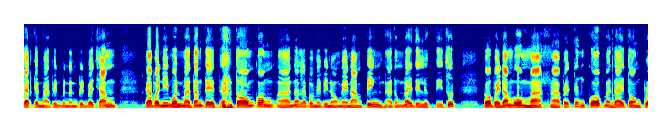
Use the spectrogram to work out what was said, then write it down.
จัดกันมาเป็นบันนันเป็นประจำก็ไปนิมนต์มาตั้งแต่ตองก้องอ่านั่นแหละพ่อแม่พี่น้องแม่น้ำปิงอ่าตรงไหนแต่ลึกที่สุด ก็ไปดำอมมาอ่าไปตึงกบมาได้ตองกร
